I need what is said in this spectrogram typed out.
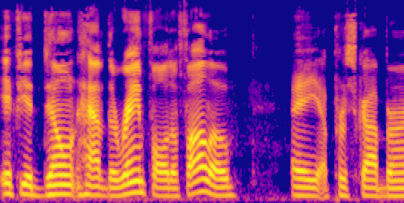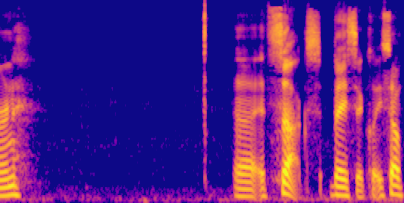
if you don't have the rainfall to follow a, a prescribed burn, uh, it sucks basically. So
